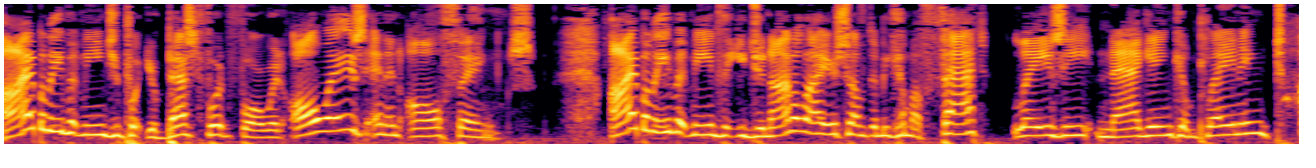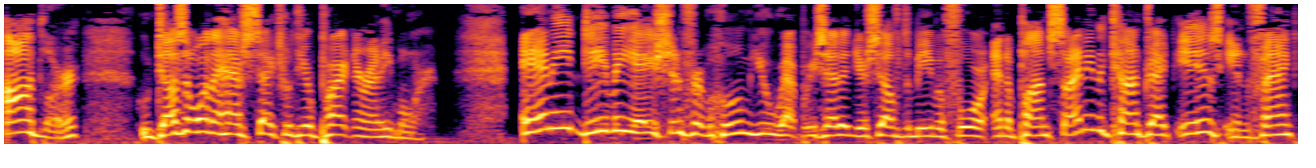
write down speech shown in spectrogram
I believe it means you put your best foot forward always and in all things. I believe it means that you do not allow yourself to become a fat, lazy, nagging, complaining toddler who doesn't want to have sex with your partner anymore. Any deviation from whom you represented yourself to be before and upon signing the contract is, in fact,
